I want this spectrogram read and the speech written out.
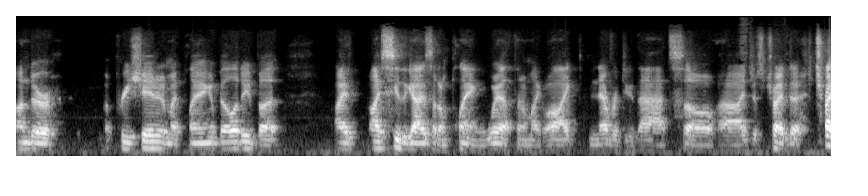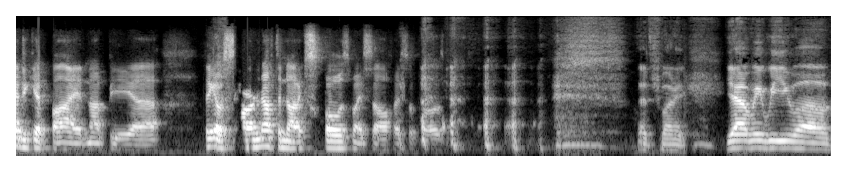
underappreciated in my playing ability, but I, I see the guys that I'm playing with, and I'm like, well, I never do that. So uh, I just tried to tried to get by and not be. Uh, I think I was smart enough to not expose myself. I suppose. That's funny. Yeah, we we uh,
